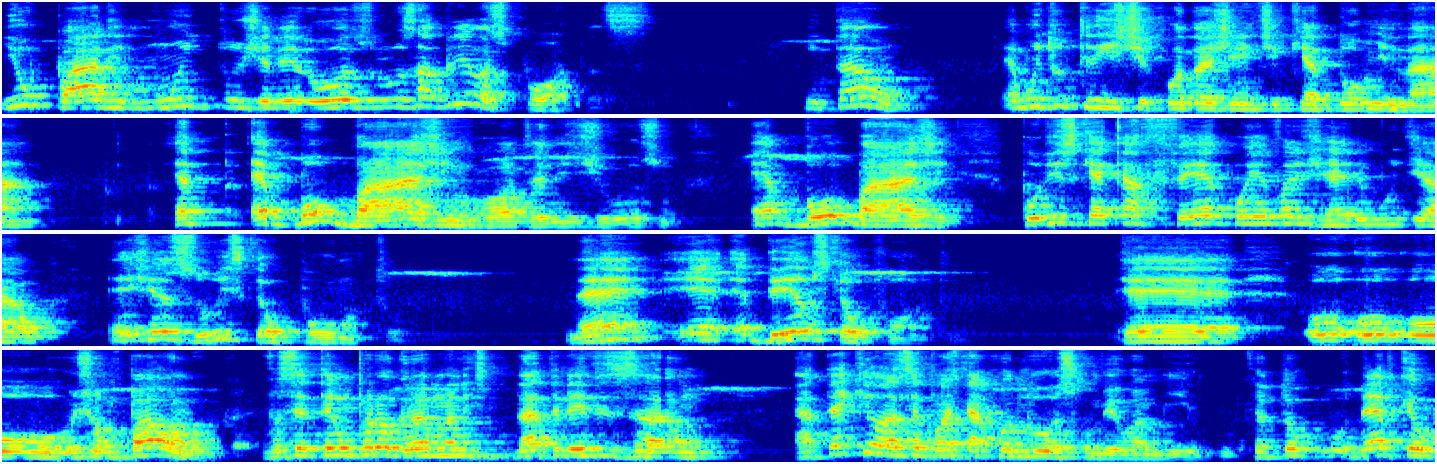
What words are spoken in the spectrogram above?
E o padre, muito generoso, nos abriu as portas. Então, é muito triste quando a gente quer dominar. É, é bobagem o voto religioso. É bobagem. Por isso que é café com o evangelho mundial. É Jesus que é o ponto. Né? É, é Deus que é o ponto. É, o, o, o, João Paulo, você tem um programa da televisão. Até que hora você pode estar conosco, meu amigo? Eu tô, né, porque eu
